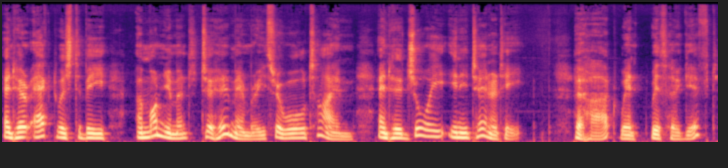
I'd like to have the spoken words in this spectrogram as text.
and her act was to be a monument to her memory through all time, and her joy in eternity. Her heart went with her gift.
